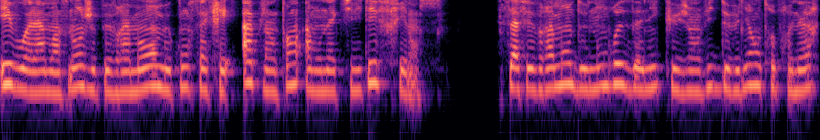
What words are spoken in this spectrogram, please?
Et voilà, maintenant, je peux vraiment me consacrer à plein temps à mon activité freelance. Ça fait vraiment de nombreuses années que j'ai envie de devenir entrepreneur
